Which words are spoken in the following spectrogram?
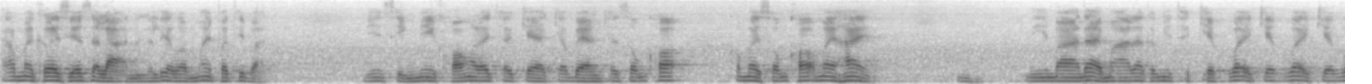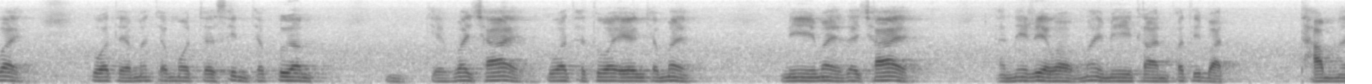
ถ้าไม่เคยเสียสละนึงก็เรียกว่าไม่ปฏิบัติ มีสิ่งมีของอะไรจะแจกจะแบ่งจะสงเคราะห์ ก็ไม่สงเคราะห์ไม่ให้ มีมาได้มาแล้วก็มีแต่เก็บไว้ เก็บไว้ เก็บไว้ กลัวแต่มันจะหมดจะสิ้นจะเปลืองเก็บไว้ใช้กลัวแต่ตัวเองจะไม่มีไม่ได้ใช้ อันนี้เรียกว่าไม่มีการปฏิบัติทำใน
